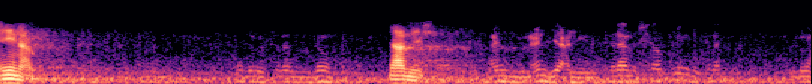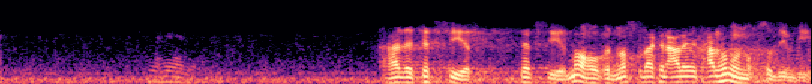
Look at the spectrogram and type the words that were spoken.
أي نعم. نعم إيش من عندي يعني كلام الشاطبي هذا. تفسير. تفسير ما هو في النص لكن على حال هم المقصودين به.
